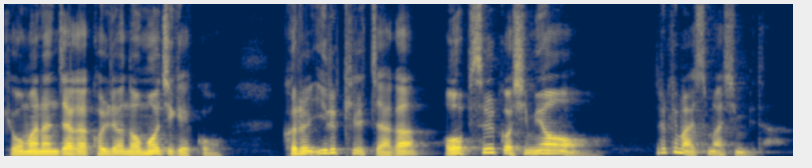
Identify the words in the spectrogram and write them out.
교만한 자가 걸려 넘어지겠고 그를 일으킬 자가 없을 것이며 이렇게 말씀하십니다.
